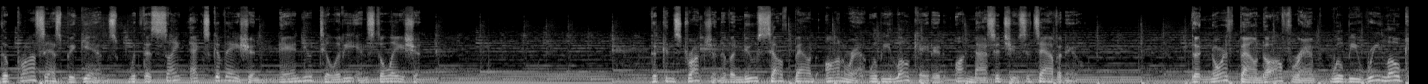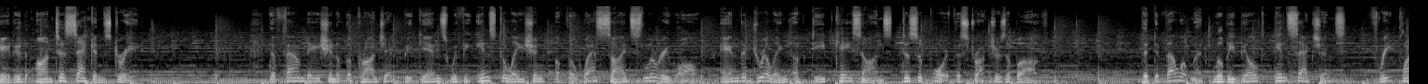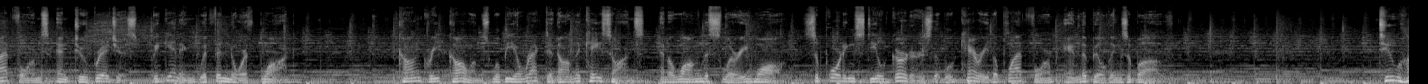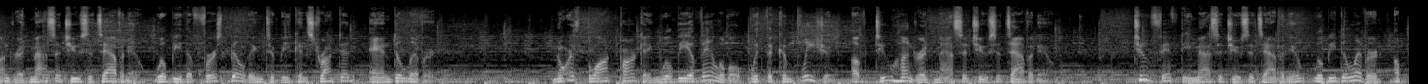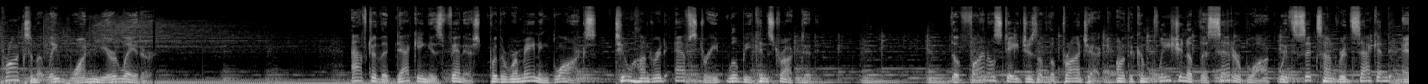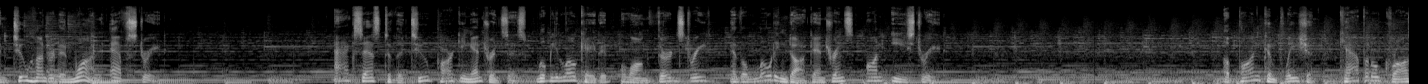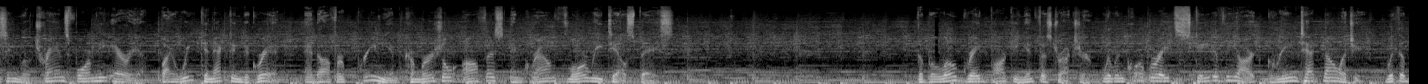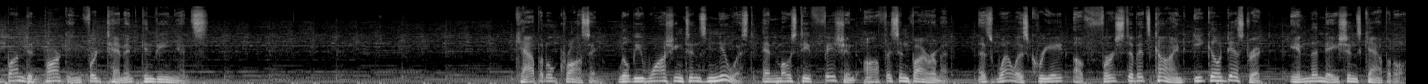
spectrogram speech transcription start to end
The process begins with the site excavation and utility installation. The construction of a new southbound on-ramp will be located on Massachusetts Avenue. The northbound off-ramp will be relocated onto 2nd Street the foundation of the project begins with the installation of the west side slurry wall and the drilling of deep caissons to support the structures above. The development will be built in sections, three platforms and two bridges, beginning with the north block. Concrete columns will be erected on the caissons and along the slurry wall, supporting steel girders that will carry the platform and the buildings above. 200 Massachusetts Avenue will be the first building to be constructed and delivered. North Block parking will be available with the completion of 200 Massachusetts Avenue. 250 Massachusetts Avenue will be delivered approximately one year later. After the decking is finished for the remaining blocks, 200 F Street will be constructed. The final stages of the project are the completion of the center block with 600 2nd and 201 F Street. Access to the two parking entrances will be located along 3rd Street and the loading dock entrance on E Street. Upon completion, Capitol Crossing will transform the area by reconnecting the grid and offer premium commercial office and ground floor retail space. The below-grade parking infrastructure will incorporate state-of-the-art green technology with abundant parking for tenant convenience. Capitol Crossing will be Washington's newest and most efficient office environment, as well as create a first-of-its-kind eco-district in the nation's capital.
